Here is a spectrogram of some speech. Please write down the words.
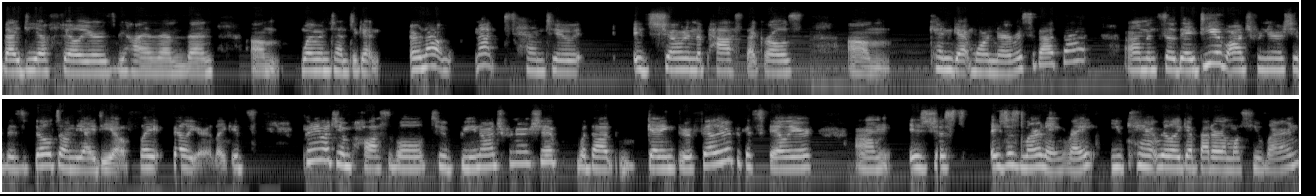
the, idea of failure is behind them then um, women tend to get or not not tend to it's shown in the past that girls um, can get more nervous about that. Um, and so the idea of entrepreneurship is built on the idea of failure. Like it's pretty much impossible to be an entrepreneurship without getting through failure because failure um, is just is just learning, right? You can't really get better unless you learn,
